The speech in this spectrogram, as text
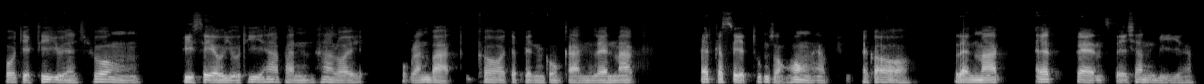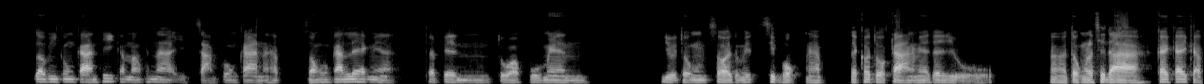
โปรเจกต์ที่อยู่ในช่วงพรีเซลอยู่ที่ห้าพันห้าร้อยหกล้านบาท ก็จะเป็นโครงการแลนด์มาร์คแอดเกษตรทุ่งสองห้องนะครับ แล้วก็แลนด์มาร์คแอดแกรนสเตชันบีครับ เรามีโครงการที่กำลังพัฒนาอีกสามโครงการนะครับสองโครงการแรกเนี่ย จะเป็นตัวฟูแมนอยู่ตรงซอยตรงนี้สิบหกนะครับ แล้วก็ตัวกลางเนี่ยจะอยู่ตรงรัชดาใกล้ๆกับ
